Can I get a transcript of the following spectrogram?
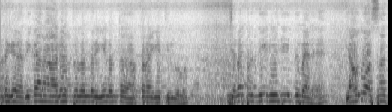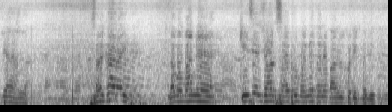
ನನಗೆ ಅಧಿಕಾರ ಆಡಳಿತದಂದ್ರೆ ಏನಂತ ಅರ್ಥರಾಗೈತಿಲ್ಲೋ ಜನಪ್ರತಿನಿಧಿ ಇದ್ದ ಮೇಲೆ ಯಾವುದೂ ಅಸಾಧ್ಯ ಅಲ್ಲ. ಸರ್ಕಾರ ಇದೆ. ನಮ್ಮ ಮಾನ್ಯ ಕೆ ಜೆ ಜಾರ್ಜ್ ಸಾಹೇಬರು ಮೊನ್ನೆ ತಾನೇ ಬಾಗಲಕೋಟೆಗೆ ಬಂದಿದ್ದರು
